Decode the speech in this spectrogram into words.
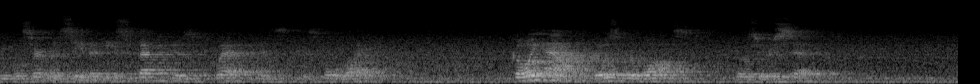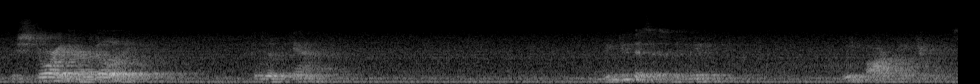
we will certainly see that he spent his way, his, his whole life, going out to those who are lost, those who are sick, restoring their ability to live again. We do this as a community. We are patriots,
